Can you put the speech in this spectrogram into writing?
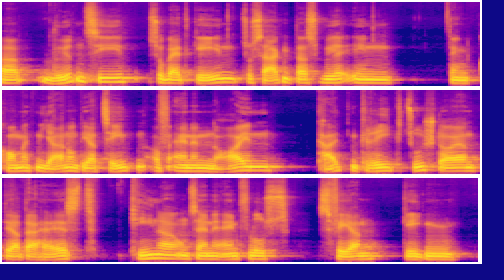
Würden Sie so weit gehen, zu sagen, dass wir in den kommenden Jahren und Jahrzehnten auf einen neuen Kalten Krieg zusteuern, der da heißt China und seine Einflusssphären gegen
